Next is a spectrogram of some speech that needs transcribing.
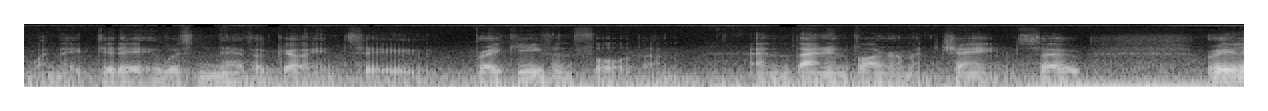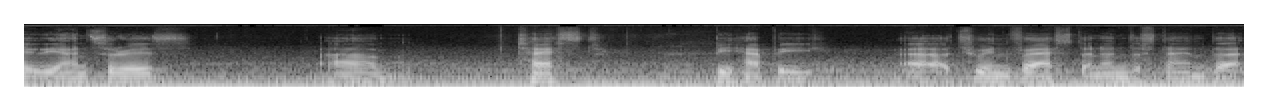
when they did it, it was never going to break even for them, and that environment changed. So, really, the answer is um, test, be happy uh, to invest and understand that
